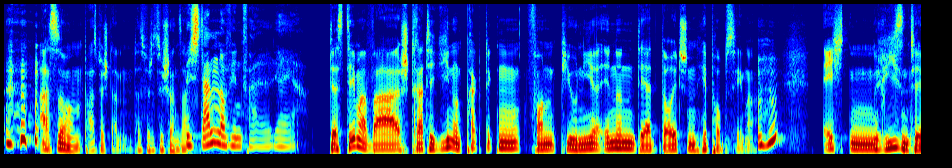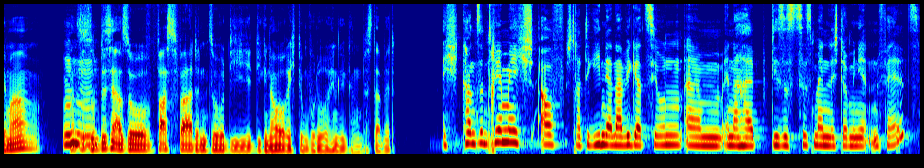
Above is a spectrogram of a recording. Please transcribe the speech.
Ach so, du hast bestanden, das würdest du schon sagen. Bestanden auf jeden Fall, ja, ja. Das Thema war Strategien und Praktiken von PionierInnen der deutschen Hip-Hop-Szene. Mhm. Echt ein Riesenthema. Kannst du so ein mhm. bisschen, also was war denn so die, die genaue Richtung, wo du hingegangen bist damit? Ich konzentriere mich auf Strategien der Navigation ähm, innerhalb dieses cis-männlich dominierten Felds.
